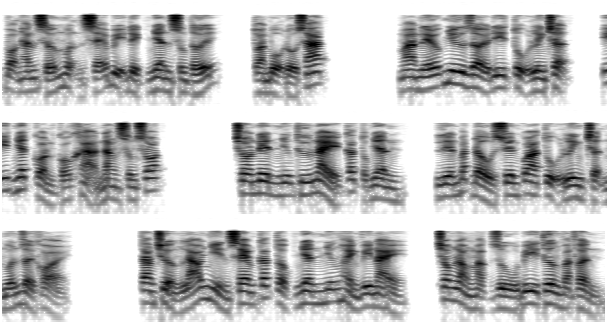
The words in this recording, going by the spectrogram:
bọn hắn sớm muộn sẽ bị địch nhân xông tới, toàn bộ đổ sát mà nếu như rời đi tụ linh trận, ít nhất còn có khả năng sống sót. Cho nên những thứ này các tộc nhân liền bắt đầu xuyên qua tụ linh trận muốn rời khỏi tam trưởng lão nhìn xem các tộc nhân những hành vi này, trong lòng mặc dù bi thương và phần,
